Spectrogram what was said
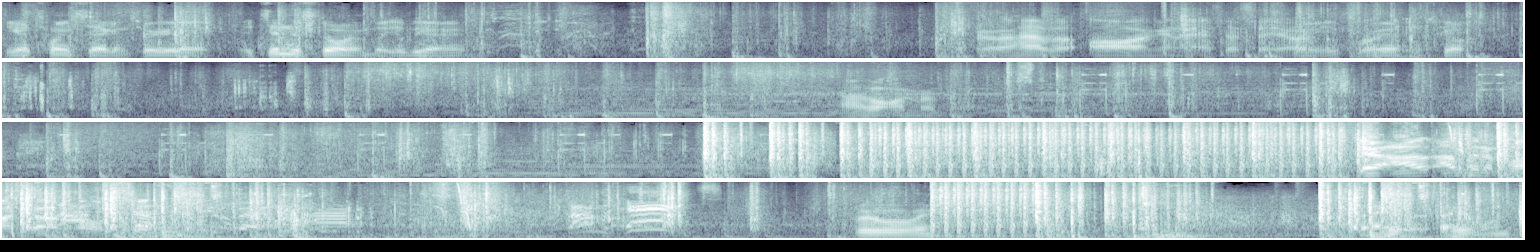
You got 20 seconds, hurry up. It's in the storm, but you'll be alright. Bro, I have an AUG and an FFA. Alright, for you. Let's go. I don't remember. this too. Yeah, I, I'm gonna bunch up. Oh shit. I'm hit! Wait, wait, wait. I hit, I hit one.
